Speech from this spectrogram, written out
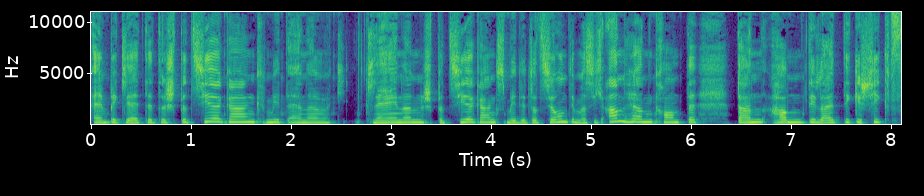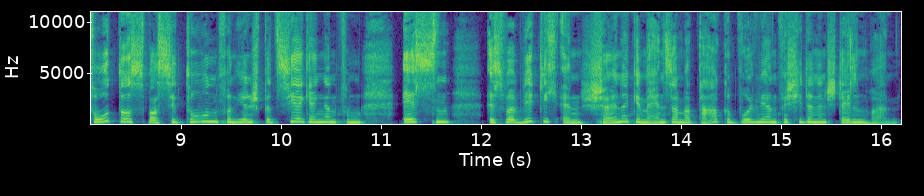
ein begleiteter Spaziergang mit einer kleinen Spaziergangsmeditation, die man sich anhören konnte. Dann haben die Leute geschickt Fotos, was sie tun von ihren Spaziergängen, vom Essen. Es war wirklich ein schöner gemeinsamer Tag, obwohl wir an verschiedenen Stellen waren.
